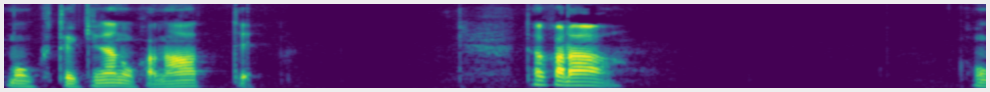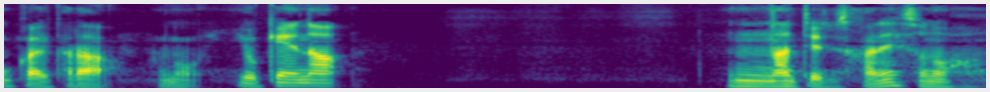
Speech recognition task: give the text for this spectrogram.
目的なのかなって。だから今回からこの余計なうんなんていうんですかね。その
